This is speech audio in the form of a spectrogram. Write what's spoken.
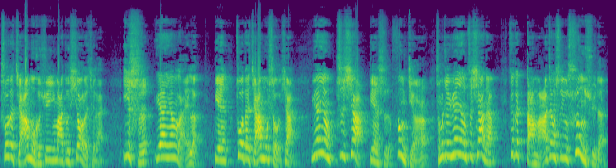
说的贾母和薛姨妈都笑了起来。一时鸳鸯来了，便坐在贾母手下。鸳鸯之下便是凤姐儿。什么叫鸳鸯之下呢？这个打麻将是有顺序的，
